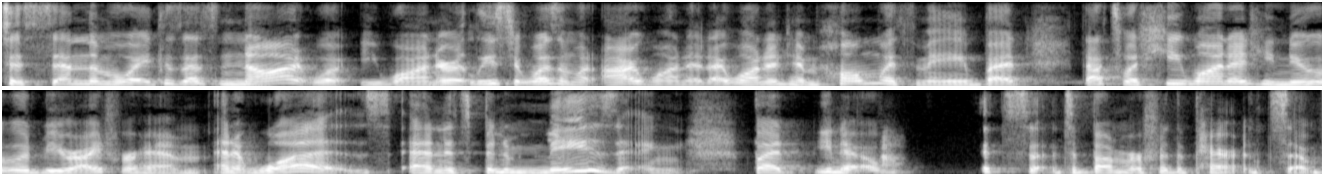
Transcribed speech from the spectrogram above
to send them away because that's not what you want, or at least it wasn't what I wanted. I wanted him home with me, but that's what he wanted. He knew it would be right for him, and it was, and it's been amazing. But you know, it's it's a bummer for the parents. So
